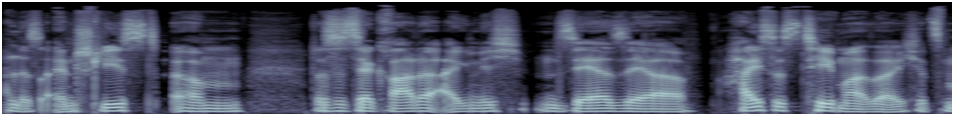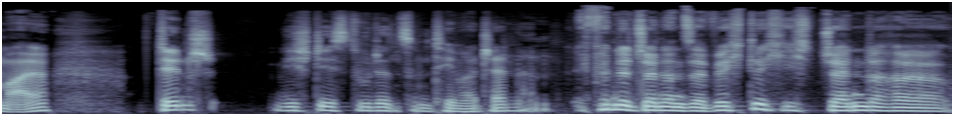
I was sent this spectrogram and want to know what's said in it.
alles einschließt. Ähm, das ist ja gerade eigentlich ein sehr, sehr heißes Thema, sage ich jetzt mal. Dinsch, wie stehst du denn zum Thema Gendern? Ich finde Gendern sehr wichtig. Ich gendere,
